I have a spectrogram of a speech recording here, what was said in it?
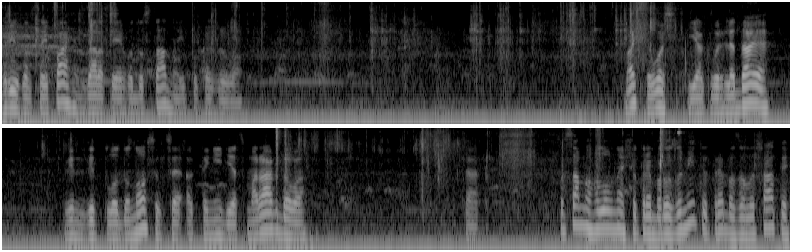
Зрізав цей пагін, зараз я його достану і покажу вам. Бачите, ось як виглядає. Він відплодоносив, це актинідія смарагдова. Так. Це саме головне, що треба розуміти, треба залишати.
